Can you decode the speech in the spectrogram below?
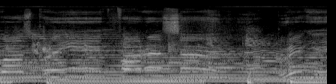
was praying for a son. Bring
